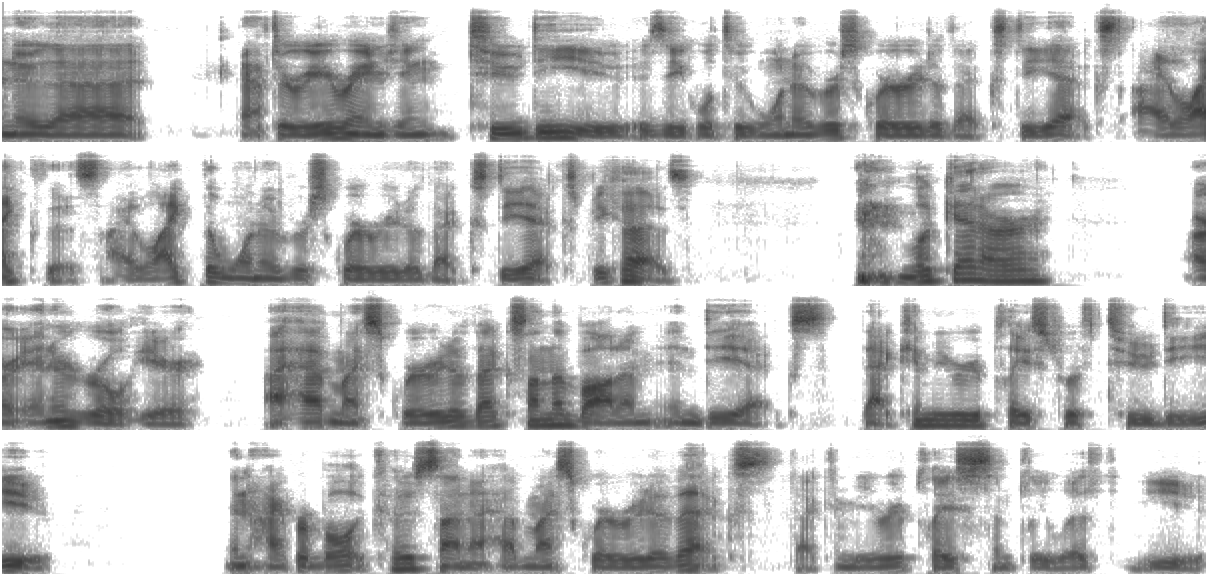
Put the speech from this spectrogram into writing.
know that after rearranging, 2 du is equal to 1 over square root of x dx. I like this. I like the 1 over square root of x dx because look at our, our integral here. I have my square root of x on the bottom and dx. That can be replaced with 2 du. In hyperbolic cosine, I have my square root of x. That can be replaced simply with u.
